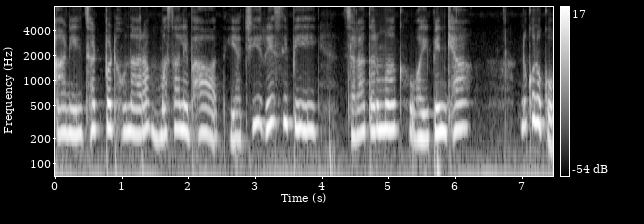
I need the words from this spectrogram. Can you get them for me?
आणि झटपट होणारा मसाले भात याची रेसिपी चला तर मग वही पेन घ्या. नको नको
